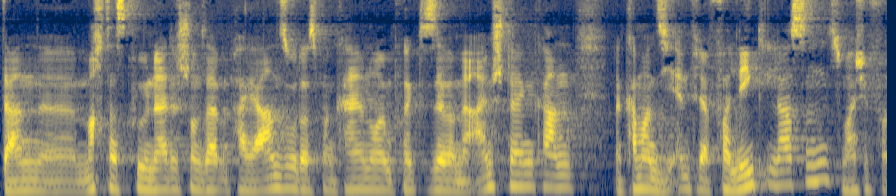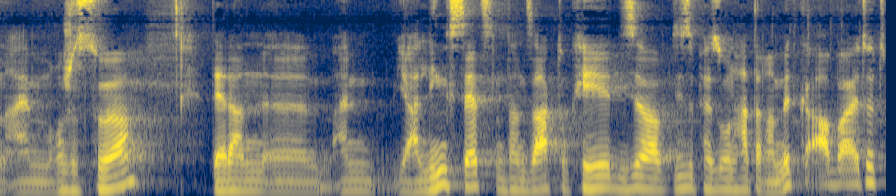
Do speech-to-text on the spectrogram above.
dann äh, macht das Crew United schon seit ein paar Jahren so, dass man keine neuen Projekte selber mehr einstellen kann. Dann kann man sich entweder verlinken lassen, zum Beispiel von einem Regisseur, der dann äh, einen ja, Link setzt und dann sagt, okay, dieser, diese Person hat daran mitgearbeitet,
